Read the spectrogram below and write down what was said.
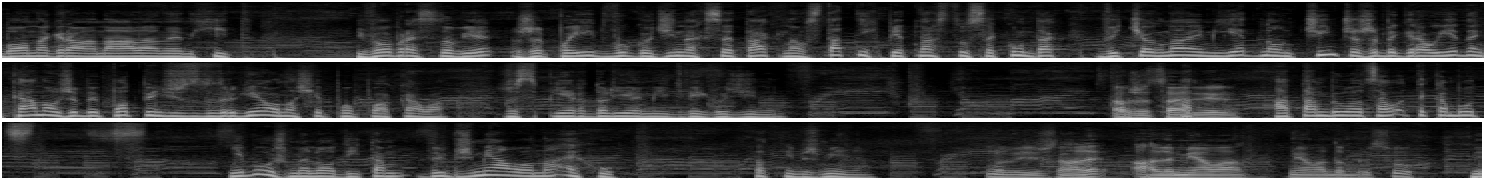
bo ona grała na Alan Hit. I wyobraź sobie, że po jej dwóch godzinach setach, na ostatnich 15 sekundach wyciągnąłem jedną cinczę, żeby grał jeden kanał, żeby podpiąć z drugiego, ona się popłakała, że spierdoliłem jej dwie godziny. Dobrze, co ja... A tam było całe, tylko było nie było już melodii, tam wybrzmiało na echu ostatnie brzmienia. No widzisz, no ale, ale miała, miała dobry słuch.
